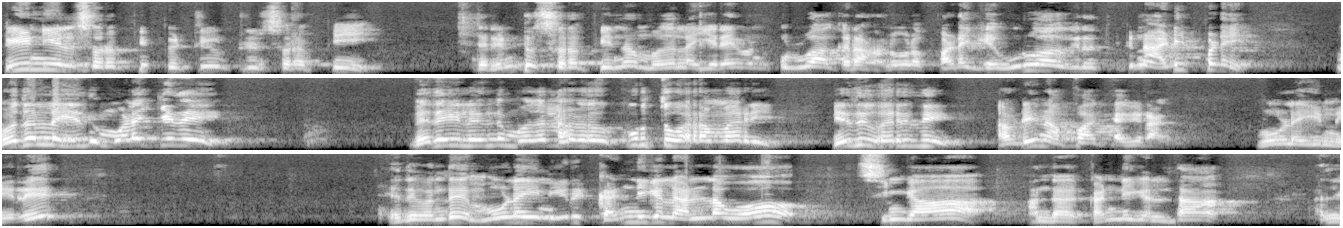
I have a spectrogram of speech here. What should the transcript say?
பீனியல் சுரப்பி பிட்யூட்ரி சுரப்பி. இந்த ரெண்டு சுரப்பி தான் முதல்ல இறைவன் உருவாக்குறான். நம்மளை படைக்க உருவாக்குறதுக்குன்னு அடிப்படை. முதல்ல எது முளைக்குது? விதையில இருந்து முதல்ல கூர்த்து வர்ற மாதிரி எது வருது? அப்படின்னு அப்பா கேக்குறாங்க. மூளையின் இரு இது வந்து மூளை நீர் கண்ணிகள் அல்லவோ சிங்கா அந்த கண்ணிகள் தான். அது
